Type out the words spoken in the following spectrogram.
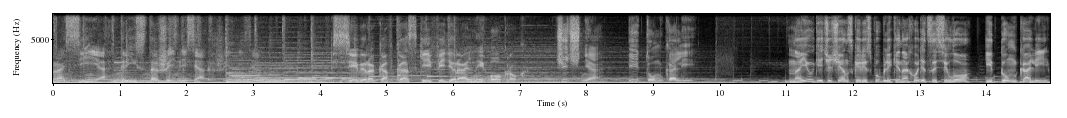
Россия 360. Северо-Кавказский федеральный округ. Чечня. Итум-Кали. На юге Чеченской республики находится село Итум-Кали.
